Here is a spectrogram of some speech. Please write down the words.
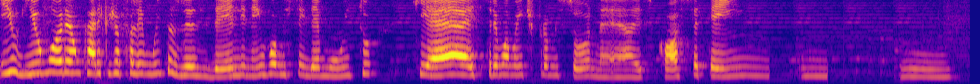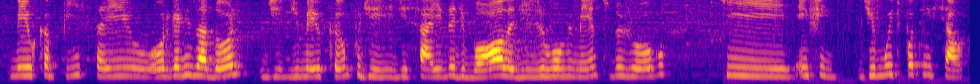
E o Gilmore é um cara que eu já falei muitas vezes dele, nem vou me estender muito, que é extremamente promissor, né? A Escócia tem um, um meio-campista e o organizador de, de meio-campo, de, de saída de bola, de desenvolvimento do jogo, que, enfim, de muito potencial.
